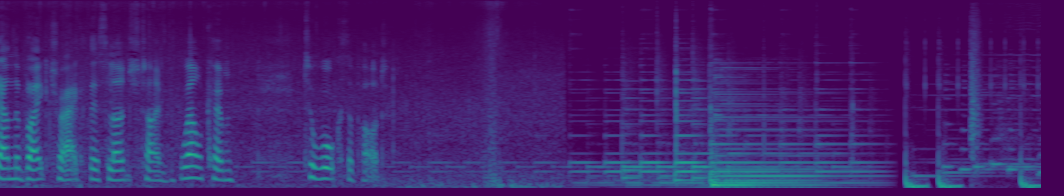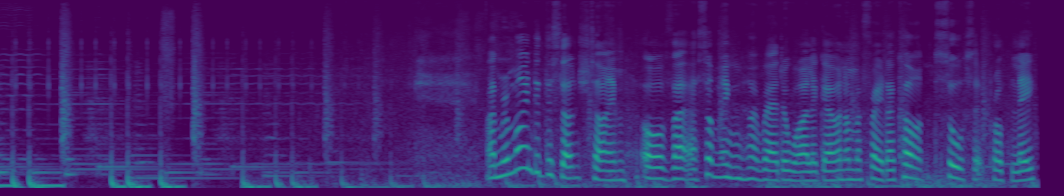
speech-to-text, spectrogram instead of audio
down the bike track this lunchtime. Welcome to walk the pod. I'm reminded this lunchtime of uh, something I read a while ago, and I'm afraid I can't source it properly.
